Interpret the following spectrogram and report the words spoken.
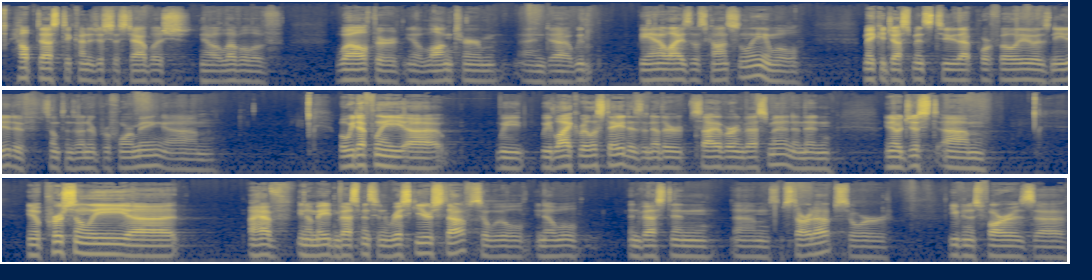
helped us to kind of just establish you know a level of wealth or you know long term, and uh, we we analyze those constantly, and we'll make adjustments to that portfolio as needed if something's underperforming. Um, but we definitely uh, we we like real estate as another side of our investment, and then you know just um, you know, personally, uh, I have you know made investments in riskier stuff. So we'll you know we'll invest in um, some startups, or even as far as uh,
